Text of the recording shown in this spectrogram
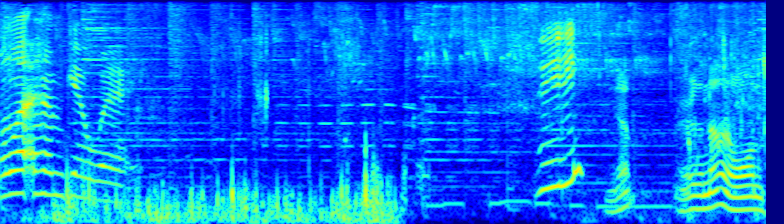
Don't let him get away. See? Yep. There's another one.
